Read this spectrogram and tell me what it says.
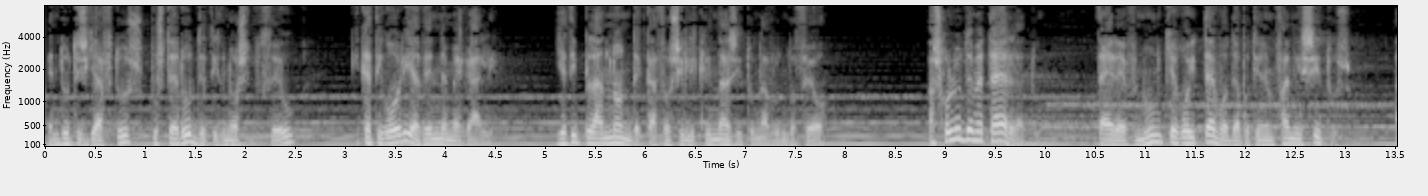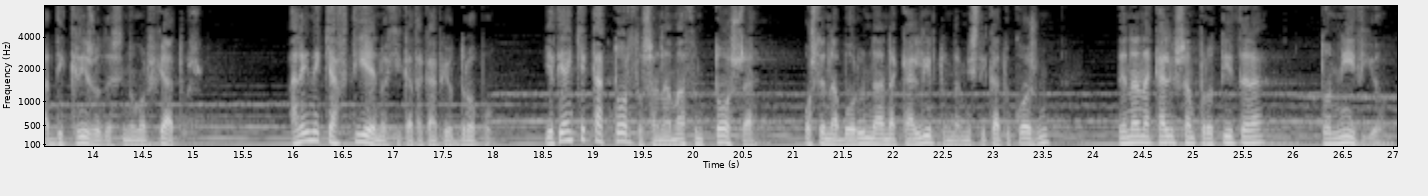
Εν τούτης για αυτούς που στερούνται τη γνώση του Θεού, η κατηγορία δεν είναι μεγάλη, γιατί πλανώνται καθώς ειλικρινά ζητούν να βρουν το Θεό. Ασχολούνται με τα έργα Του, τα ερευνούν και γοητεύονται από την εμφάνισή τους, αντικρίζοντας την ομορφιά τους. Αλλά είναι και αυτοί ένοχοι κατά κάποιον τρόπο, γιατί αν και κατόρθωσαν να μάθουν τόσα, ώστε να μπορούν να ανακαλύπτουν τα μυστικά του κόσμου, δεν ανακάλυψαν πρωτήτερα τον ίδιο,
